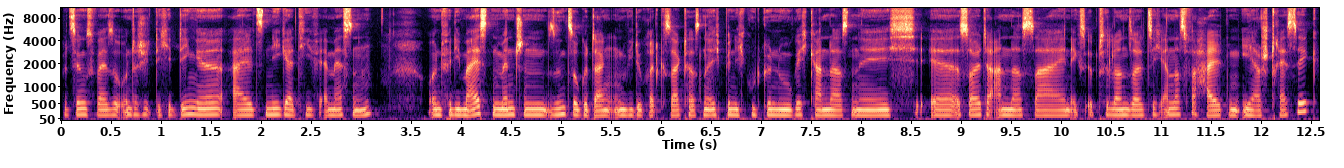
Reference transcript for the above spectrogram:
beziehungsweise unterschiedliche Dinge als negativ ermessen. Und für die meisten Menschen sind so Gedanken, wie du gerade gesagt hast, ne, ich bin nicht gut genug, ich kann das nicht, äh, es sollte anders sein, XY sollte sich anders verhalten, eher stressig,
